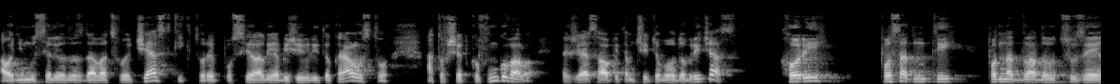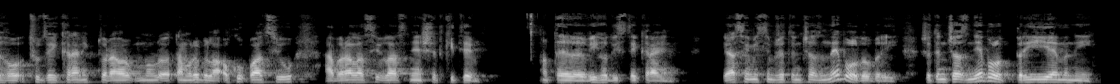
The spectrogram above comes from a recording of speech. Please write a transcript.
A oni museli odozdávať svoje čiastky, ktoré posielali, aby živili to kráľovstvo. A to všetko fungovalo. Takže ja sa opýtam, či to bol dobrý čas. Chorí, posadnutí, pod cudzieho, cudzej krajiny, ktorá tam robila okupáciu a brala si vlastne všetky tie výhody z tej krajiny. Ja si myslím, že ten čas nebol dobrý, že ten čas nebol príjemný.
